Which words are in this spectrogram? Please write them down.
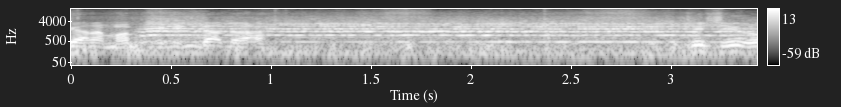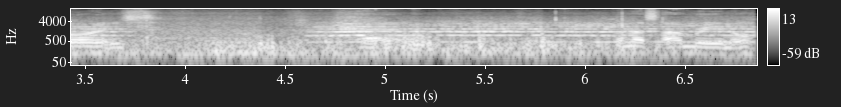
gara manpekinda da Gigi Rollins eh, Anas Amri no.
